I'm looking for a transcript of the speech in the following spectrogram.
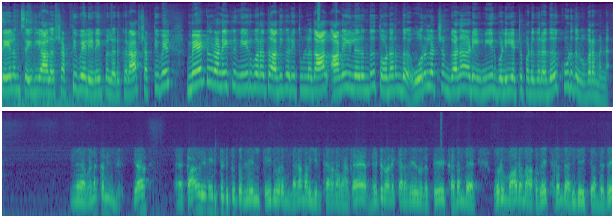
சேலம் செய்தியாளர் சக்திவேல் இணைப்பில் இருக்கிறார். சக்திவேல் மேட்டூர் அணைக்கு நீர்வரத்து அதிகரித்துள்ளதால் அணையிலிருந்து தொடர்ந்து ஒரு லட்சம் கன அடி நீர் வெளியேற்றப்படுகிறது. கூடுதல் விவரம் என்ன? வணக்கம் காவிரி நீர்பிடிப்பு பகுதியில் பெய்து வரும் கனமழையின் காரணமாக மேட்டூர் அணைக்கான நீர்வரத்து கடந்த ஒரு மாதமாகவே தொடர்ந்து அதிகரித்து வந்தது.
